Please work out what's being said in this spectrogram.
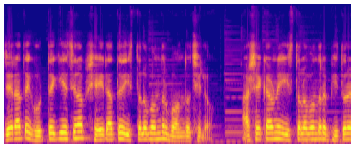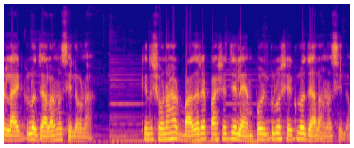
যে রাতে ঘুরতে গিয়েছিলাম, সেই রাতে স্থলবন্দর বন্ধ ছিল। আর সে কারণে স্থলবন্দরের ভিতরে লাইটগুলো জ্বালানো ছিল না। কিন্তু সোনাহাট বাজারের পাশে যে ল্যাম্পোস্টগুলো সেগুলো জ্বালানো ছিল।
